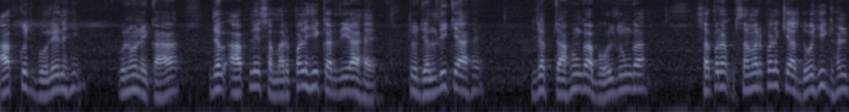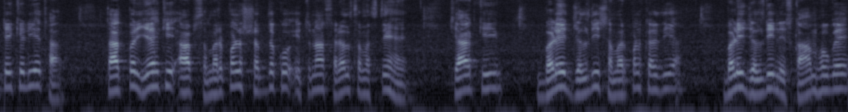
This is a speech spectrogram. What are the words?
आप कुछ बोले नहीं? उन्होंने कहा, जब आपने समर्पण ही कर दिया है तो जल्दी क्या है? जब चाहूँगा बोल दूँगा। समर्पण क्या दो ही घंटे के लिए था? तात्पर्य यह कि आप समर्पण शब्द को इतना सरल समझते हैं। क्या कि बड़े जल्दी समर्पण कर दिया? बड़ी जल्दी निष्काम हो गए।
